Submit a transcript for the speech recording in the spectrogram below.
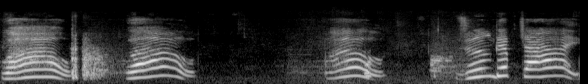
Wow, wow, wow. Dương đẹp trai.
